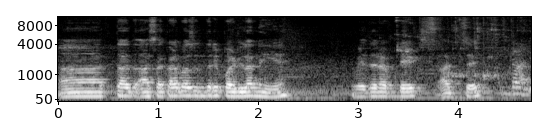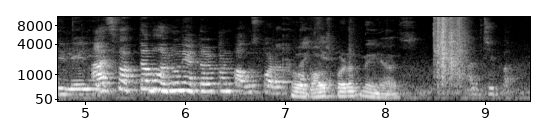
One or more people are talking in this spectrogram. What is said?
अं, आता आज सकाळपासून तरी पडला नाहीये. वेदर अपडेट्स आजचे. दिलेली. आज फक्त भरून येतोय पण पाऊस पडत हो पाऊस पडत नाही आज. अजिबात.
